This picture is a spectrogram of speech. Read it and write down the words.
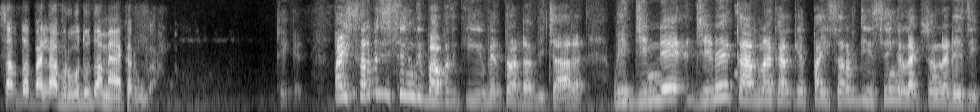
ਸਭ ਤੋਂ ਪਹਿਲਾਂ ਵਿਰੋਧ ਉਹਦਾ ਮੈਂ ਕਰੂੰਗਾ। ਠੀਕ ਹੈ ਭਾਈ ਸਰਬਜੀਤ ਸਿੰਘ ਦੀ ਬਾਬਤ ਕੀ ਫਿਰ ਤੁਹਾਡਾ ਵਿਚਾਰ ਹੈ ਵੀ ਜਿੰਨੇ ਜਿਹੜੇ ਕਾਰਨਾਂ ਕਰਕੇ ਭਾਈ ਸਰਬਜੀਤ ਸਿੰਘ ਇਲੈਕਸ਼ਨ ਲੜੇ ਸੀ,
